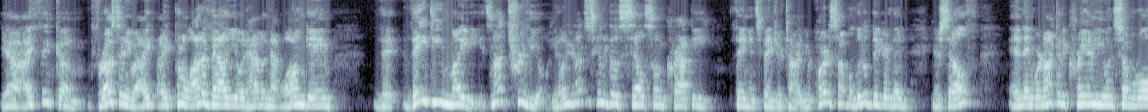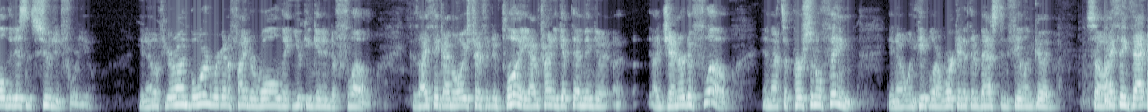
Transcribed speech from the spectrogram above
Yeah, I think um, for us anyway, I, I put a lot of value in having that long game that they deem mighty. It's not trivial. You know, you're not just going to go sell some crappy thing and spend your time. You're part of something a little bigger than yourself, and then we're not going to cram you in some role that isn't suited for you. You know, if you're on board, we're going to find a role that you can get into flow. Because I think I'm always trying for an employee, I'm trying to get them into a, a generative flow and that's a personal thing you know when people are working at their best and feeling good. So i think that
